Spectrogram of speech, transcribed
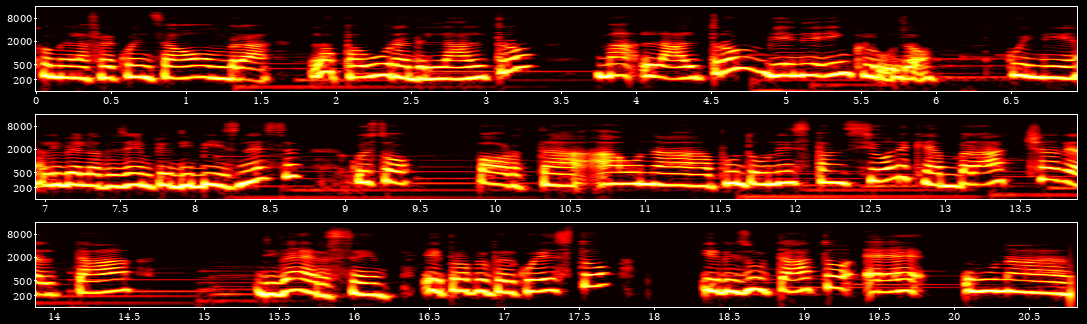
come alla frequenza ombra la paura dell'altro, ma l'altro viene incluso. Quindi a livello ad esempio di business, questo porta a una, appunto, un'espansione che abbraccia realtà diverse e proprio per questo il risultato è una,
